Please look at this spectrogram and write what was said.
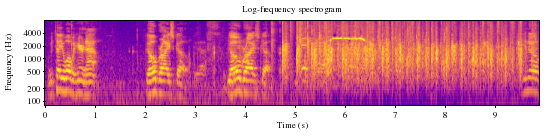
Let me tell you what we hear now. Go Bryce, go. Yes. Go Bryce, go. You know,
